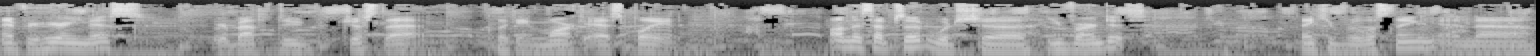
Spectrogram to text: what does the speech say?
And if you're hearing this, you're about to do just that, clicking Mark as played on this episode, which uh, you've earned it. Thank you for listening, and uh,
